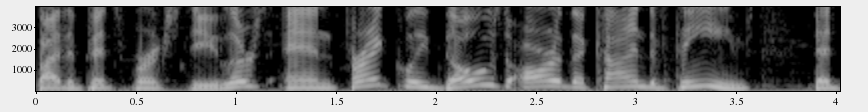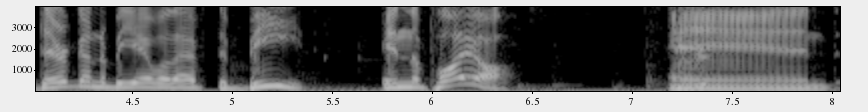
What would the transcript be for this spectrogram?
by the Pittsburgh Steelers. And frankly, those are the kind of teams that they're going to be able to have to beat in the playoffs. And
